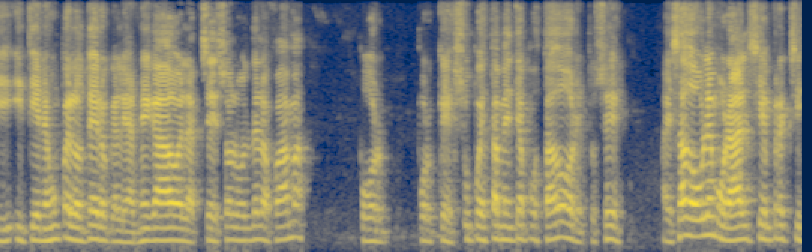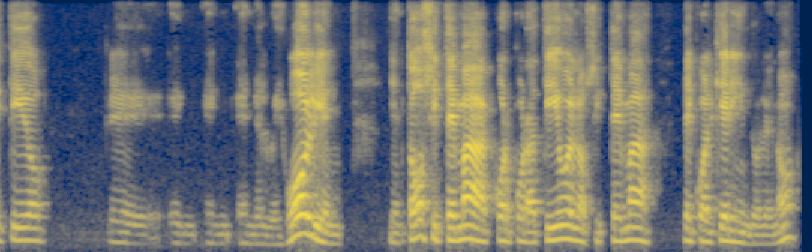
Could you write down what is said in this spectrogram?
y, tienes un pelotero que le has negado el acceso al gol de la fama por, porque es supuestamente apostador. Entonces, a esa doble moral siempre ha existido eh, en, el béisbol y en, y en todo sistema corporativo, en los sistemas de cualquier índole, ¿no?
